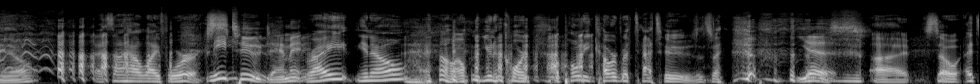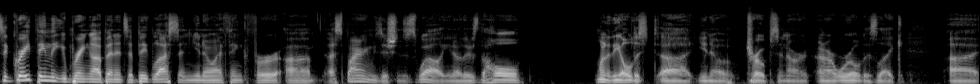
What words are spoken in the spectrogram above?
You know, that's not how life works. Me too, damn it. Right? You know, I, know, I want a unicorn, a pony covered with tattoos. It's like, Yes. uh, so it's a great thing that you bring up, and it's a big lesson, you know, I think for uh, aspiring musicians as well. You know, there's the whole one of the oldest, uh, you know, tropes in our in our world is like, uh,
